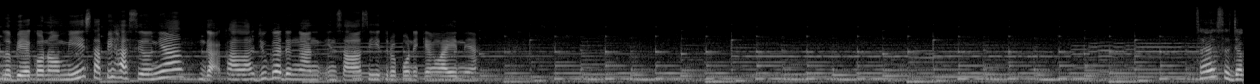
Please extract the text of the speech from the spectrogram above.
Lebih ekonomis tapi hasilnya nggak kalah juga dengan instalasi hidroponik yang lainnya. Saya sejak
